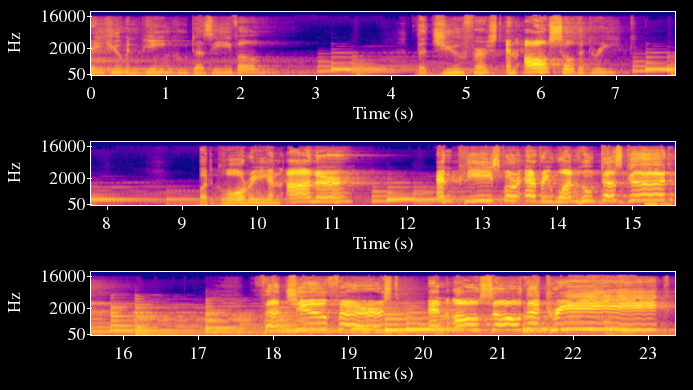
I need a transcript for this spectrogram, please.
every human being who does evil, the Jew first and also the Greek. But glory and honor and peace for everyone who does good. The Jew first and also the Greek.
